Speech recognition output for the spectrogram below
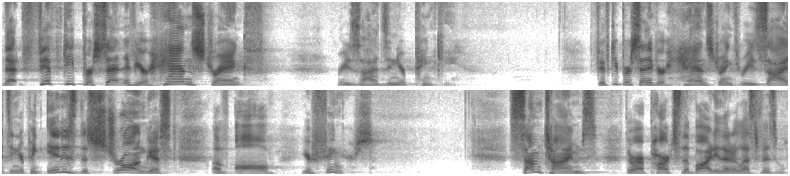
that 50% of your hand strength resides in your pinky? 50% of your hand strength resides in your pinky. It is the strongest of all your fingers. Sometimes there are parts of the body that are less visible,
